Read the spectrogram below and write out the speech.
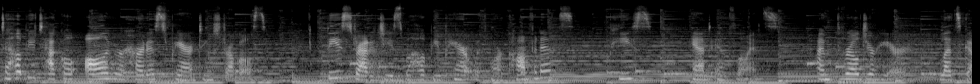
to help you tackle all of your hardest parenting struggles. These strategies will help you parent with more confidence, peace, and influence. I'm thrilled you're here. Let's go.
